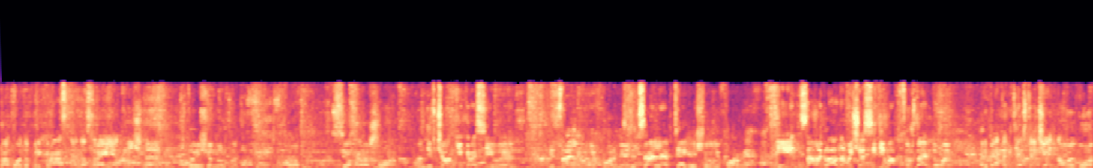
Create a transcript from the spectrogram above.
Погода прекрасная, настроение отличное. Что еще нужно? Все хорошо. Вон девчонки красивые. В специальной униформе. В специальной обтягивающей униформе. И самое главное, мы сейчас сидим, обсуждаем, думаем, ребята, где встречать Новый год?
